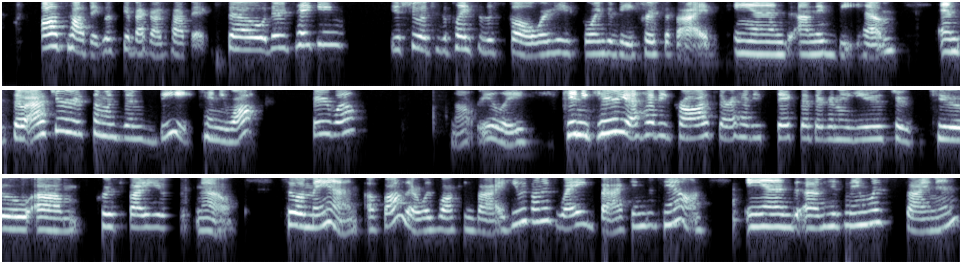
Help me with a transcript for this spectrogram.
off topic. Let's get back on topic. So they're taking Yeshua to the place of the skull where he's going to be crucified, and um, they beat him. And so, after someone's been beat, can you walk very well? Not really. Can you carry a heavy cross or a heavy stick that they're going to use to to um, crucify you? No. So a man, a father, was walking by. He was on his way back into town, and um, his name was Simon,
